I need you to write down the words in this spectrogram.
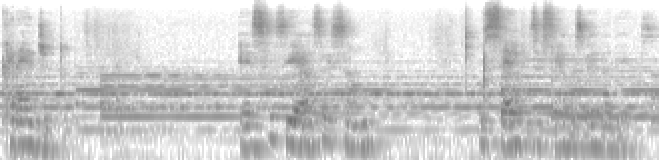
crédito. Esses e essas são os servos e servas verdadeiras.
